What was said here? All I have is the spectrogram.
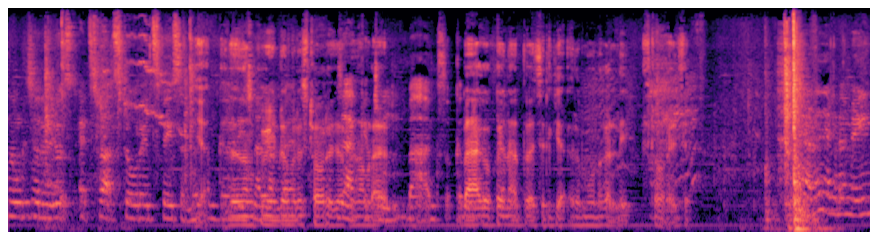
നമുക്ക് ചെറിയൊരു എക്സ്ട്രാ സ്റ്റോറേജ് സ്പേസ് ഉണ്ട്. നമുക്ക് ഇത് നമുക്ക് വീണ്ടും ഒരു സ്റ്റോറേജ് നമ്മുടെ ബാഗ്സ് ഒക്കെ ബാഗൊക്കെ ഇതിനകത്ത് വെച്ചിരിക്കുക. ഒരു മൂന്ന് കള്ളി സ്റ്റോറേജ് ഞങ്ങളുടെ മെയിൻ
